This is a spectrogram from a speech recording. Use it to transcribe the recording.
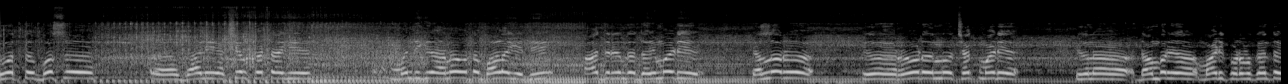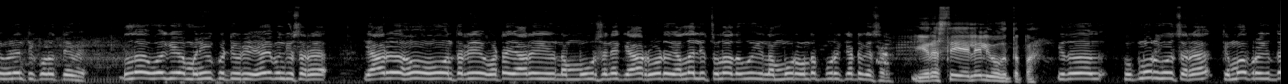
ಇವತ್ತು ಬಸ್ ಗಾಳಿ ಎಕ್ಸೆಲ್ ಕಟ್ಟಾಗಿ ಮಂದಿಗೆ ಅನಾಹುತ ಭಾಳ ಆಗೈತಿ. ಆದ್ದರಿಂದ ದಯಮಾಡಿ ಎಲ್ಲರೂ ಇದು ರೋಡನ್ನು ಚೆಕ್ ಮಾಡಿ, ಇದನ್ನು ಡಾಂಬರ್ ಮಾಡಿ ಕೊಡ್ಬೇಕಂತ ವಿನಂತಿಕೊಳ್ಳುತ್ತೇವೆ ಎಲ್ಲ ಹೋಗಿ ಮನವಿ ಕೊಟ್ಟಿವ್ರಿ, ಹೇಳಿ ಬಂದೀವಿ ಸರ್. ಯಾರು ಹ್ಞೂ ಹ್ಞೂ ಅಂತಾರೆ. ರೀ ಒಟ್ಟು ಯಾರು ಈ ನಮ್ಮ ಊರು ಸನಿಯಕ್ಕೆ ಯಾರು ರೋಡ್ ಎಲ್ಲಲ್ಲಿ ಚಲೋ ಅದಾವು ಈ ನಮ್ಮೂರು ಒಂದು ಪೂರ ಕೆಟ್ಟೋಗಿದೆ ಸರ್. ಈ ರಸ್ತೆ ಎಲ್ಲೆಲ್ಲಿ ಹೋಗುತ್ತಪ್ಪ? ಇದು ಕುಕ್ನೂರ್ಗೆ ಹೋಗಿ ಸರ. ತಿಮ್ಮಾಪುರಗಿದ್ದ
